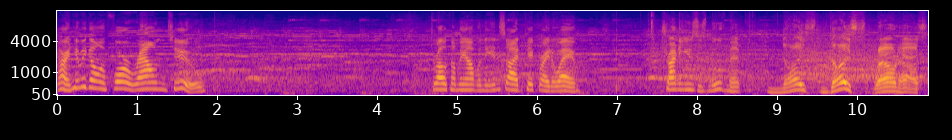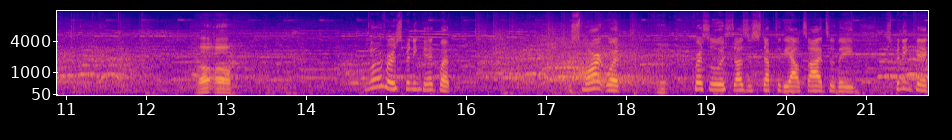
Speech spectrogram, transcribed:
All right, here we go in for round two. Terrel coming out with the inside kick right away. Trying to use his movement. Nice, nice roundhouse. Uh-oh. Going for a spinning kick, but smart what Chris Lewis does is step to the outside so the spinning kick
